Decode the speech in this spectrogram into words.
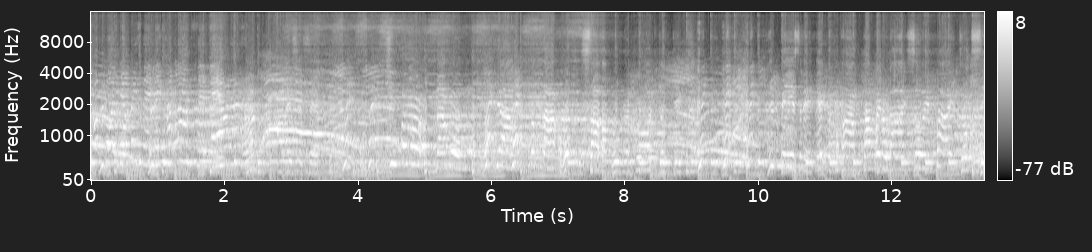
ข้านยังไม่เสร็จเลยข้างล่างเสร็จแล้วนะ อะไเสร็จเสร็จชิบะนนยาน้ำตาหกซาบับูนก็จบจริงยิ่งมีเสน่ห์เอกภาพทำให้ดูได้วยไปจบสิ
